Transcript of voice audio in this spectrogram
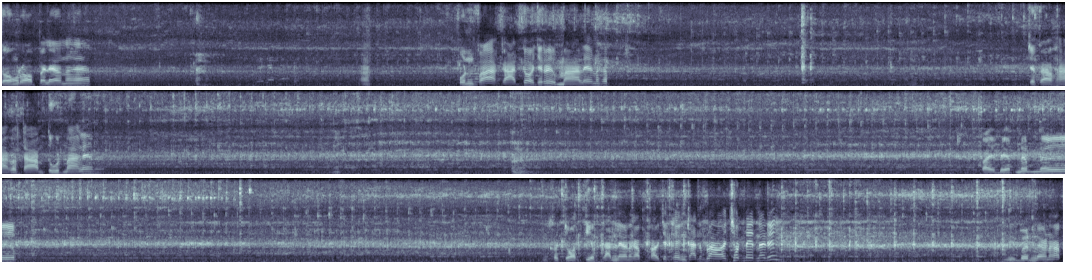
สองรอบไปแล้วนะครับฝนฟ้าอากาศก็จะเริ่มมาแล้วนะครับจะก้าวห้าก็ตามตูดมาแล้วนะ ไปแบบเนิบๆนี่เขาจอดเทียบกันแล้วนะครับ เขาจะแข่งกันเปล่าช็อตเด็ดหน่อยดินี่เบิ้ลแล้วนะครับ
